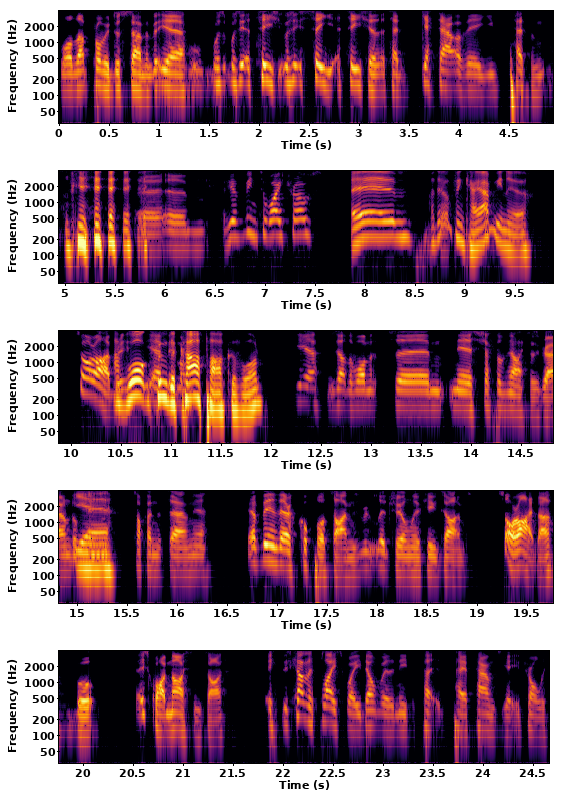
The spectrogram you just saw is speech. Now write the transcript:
Well, that probably does sound a bit. Yeah. Was was it a t was it C a t-shirt that said "Get out of here, you peasants"? uh, um, have you ever been to Waitrose? um, I don't think I have. You know, It's all right. I've walked yeah, through the more- car park of one. Yeah, is that the one that's um, near Sheffield United's ground? Up Yeah. in top end of town. Yeah. I've been there a couple of times. Literally only a few times. It's all right though, but it's quite nice inside. It's this kind of place where you don't really need to pay, pay a pound to get your trolley.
